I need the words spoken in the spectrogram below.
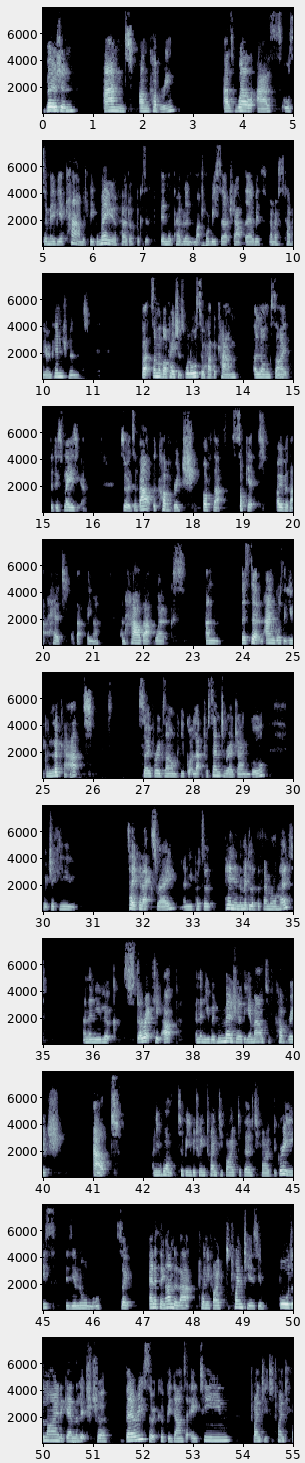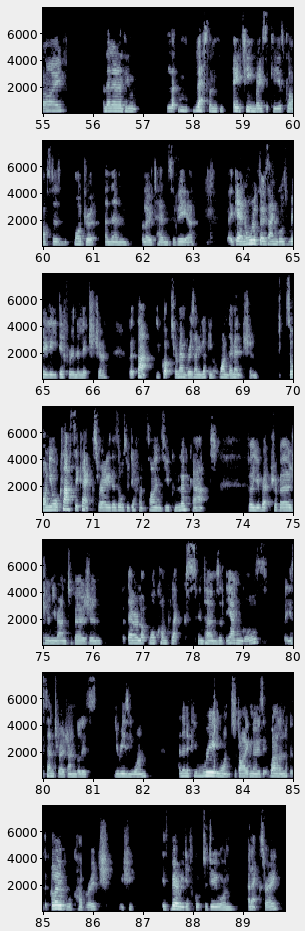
version and uncovering, as well as also maybe a CAM, which people may have heard of because it's been more prevalent, much more researched out there with acetabular impingement. But some of our patients will also have a CAM alongside the dysplasia. So it's about the coverage of that socket over that head of that femur and how that works. And there's certain angles that you can look at. So, for example, you've got lateral center edge angle, which if you take an X-ray and you put a pin in the middle of the femoral head, and then you look directly up, and then you would measure the amount of coverage out, and you want to be between 25 to 35 degrees is your normal. So anything under that, 25 to 20 is your borderline. Again, the literature varies, so it could be down to 18, 20 to 25, and then anything less than 18 basically is classed as moderate, and then below 10 severe. Again, all of those angles really differ in the literature, but that you've got to remember is only looking at one dimension. So on your classic X-ray, there's also different signs you can look at for your retroversion, your anteversion, but they're a lot more complex in terms of the angles. But your center edge angle is your easy one. And then if you really want to diagnose it well and look at the global coverage, which you, is very difficult to do on an X-ray,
